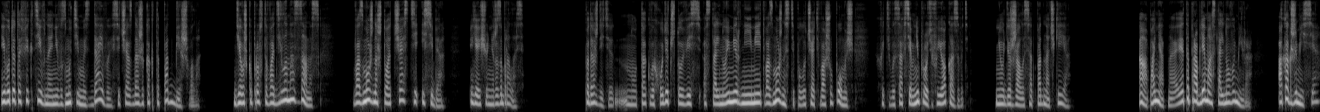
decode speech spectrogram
И вот эта фиктивная невозмутимость Дайвы сейчас даже как-то подбешивала. Девушка просто водила нас за нос — Возможно, что отчасти и себя. Я еще не разобралась. Подождите, но так выходит, что весь остальной мир не имеет возможности получать вашу помощь, хоть вы совсем не против ее оказывать. Не удержалась от подначки я. А, понятно, это проблема остального мира. А как же миссия?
